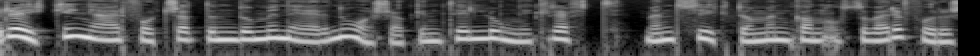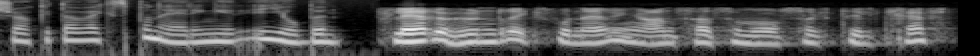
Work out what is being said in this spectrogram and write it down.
Røyking er fortsatt den dominerende årsaken til lungekreft, men sykdommen kan også være forårsaket av eksponeringer i jobben. Flere hundre eksponeringer ansatt som årsak til kreft,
